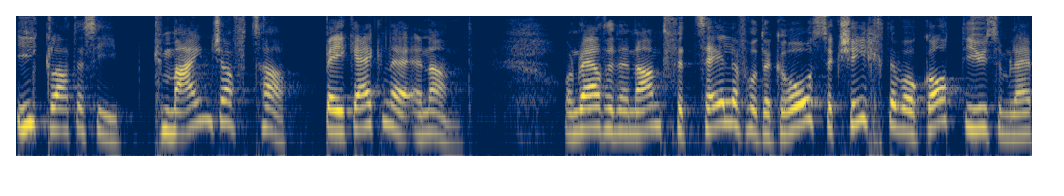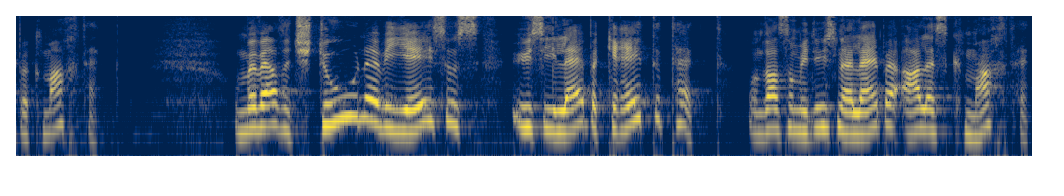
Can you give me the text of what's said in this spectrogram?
Eingeladen sein, Gemeinschaft haben, begegnen einander. Und werden einander erzählen von den grossen Geschichten, die Gott in unserem Leben gemacht hat. Und wir werden staunen, wie Jesus unser Leben gerettet hat und was er mit unserem Leben alles gemacht hat.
